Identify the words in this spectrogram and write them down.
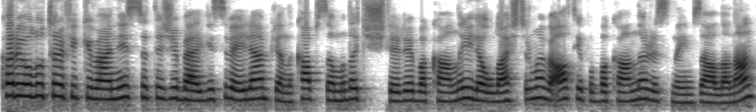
Karayolu trafik güvenliği strateji belgesi ve eylem planı kapsamında İçişleri Bakanlığı ile Ulaştırma ve Altyapı Bakanlığı arasında imzalanan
